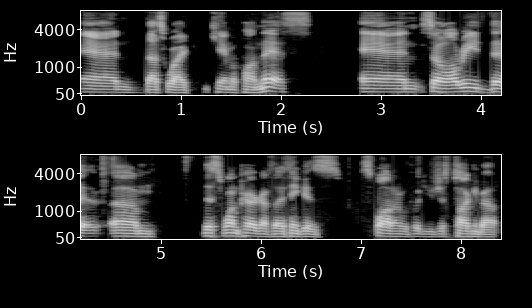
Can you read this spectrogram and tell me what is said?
and that's why I came upon this. And so I'll read the um, this one paragraph that I think is spot on with what you're just talking about.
